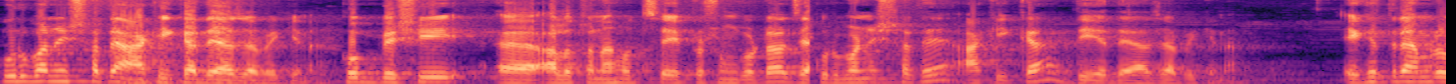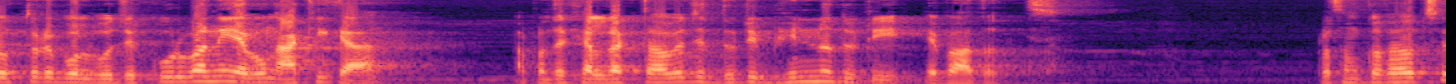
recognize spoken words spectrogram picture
কুরবানির সাথে আকিকা দেয়া যাবে কিনা? খুব বেশি আলোচনা হচ্ছে এই প্রসঙ্গটা যে কুরবানির সাথে আকিকা দিয়ে দেয়া যাবে কিনা। এক্ষেত্রে আমরা উত্তরে বলব যে কুরবানি এবং আকিকা আপনাদের খেয়াল রাখতে হবে যে দুটি ভিন্ন দুটি এবাদত। প্রথম কথা হচ্ছে,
